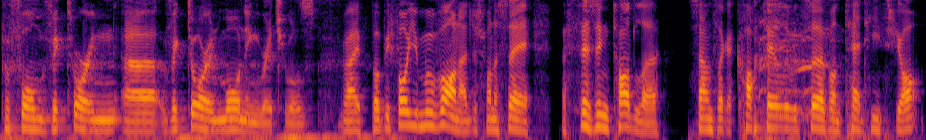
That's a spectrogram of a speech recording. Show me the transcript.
perform Victorian uh, Victorian mourning rituals. Right, but before you move on, I just want to say a fizzing toddler sounds like a cocktail they would serve on Ted Heath's yacht.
